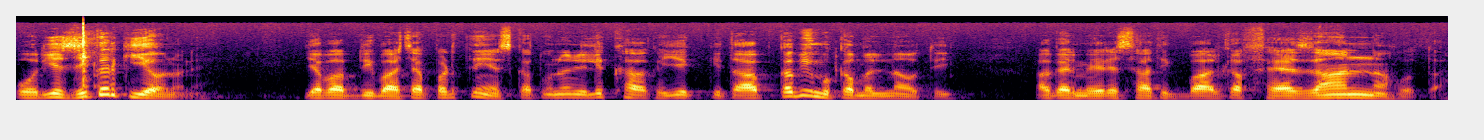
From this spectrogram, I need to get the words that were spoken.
और ये ज़िक्र किया उन्होंने। जब आप दिबाचा पढ़ते हैं, इसका तो उन्होंने लिखा कि ये किताब कभी मुकम्मल ना होती, अगर मेरे साथ इकबाल का फैज़ान ना होता।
